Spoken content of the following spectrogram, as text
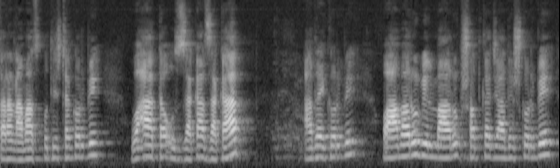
তারা নামাজ প্রতিষ্ঠা করবে ও আতা উজ্জাকা জাকাত আদায় করবে, ও আমারু বিল মারুফ সৎ কাজে আদেশ করবে,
